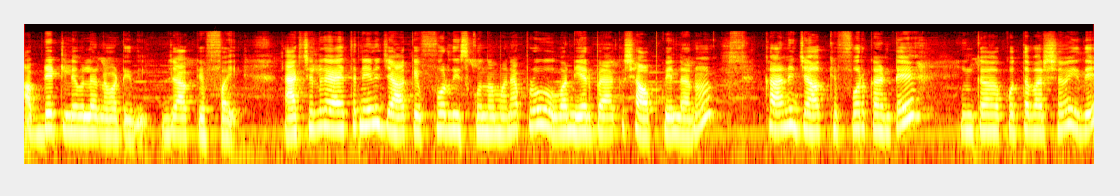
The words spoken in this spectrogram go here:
అప్డేట్ లెవెల్ అనమాట ఇది జాక్ ఎఫ్ఐ. యాక్చువల్గా అయితే నేను జాక్ ఎఫ్ ఫోర్ తీసుకుందామని అప్పుడు వన్ ఇయర్ బ్యాక్ షాప్కి వెళ్ళాను. కానీ జాక్ ఎఫ్ ఫోర్ కంటే ఇంకా కొత్త వర్షన్ ఇది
